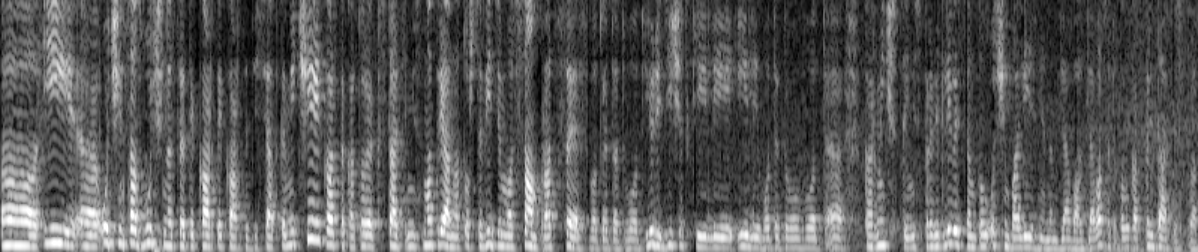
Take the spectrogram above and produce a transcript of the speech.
А, и э, очень созвучно с этой картой карта десятка мечей, карта, которая, кстати, несмотря на то, что, видимо, сам процесс вот этот вот юридический или, или вот этого вот э, кармической несправедливости, он был очень болезненным для вас. Для вас это было как предательство,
